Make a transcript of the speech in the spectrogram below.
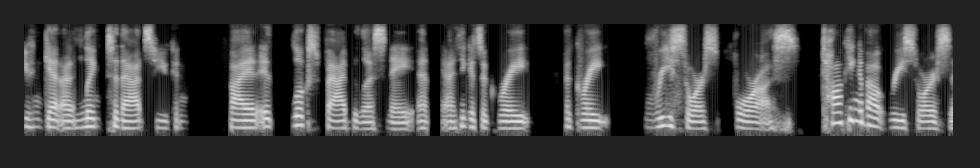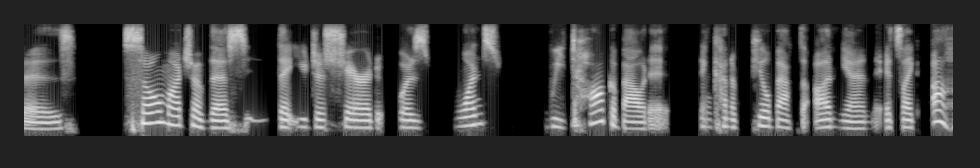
you can get a link to that so you can buy it. It looks fabulous, Nate. And I think it's a great, a great resource for us. Talking about resources, so much of this that you just shared was once we talk about it and kind of peel back the onion, it's like, ah,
